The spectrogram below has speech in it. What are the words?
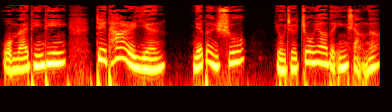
我们来听听对他而言哪本书有着重要的影响呢？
